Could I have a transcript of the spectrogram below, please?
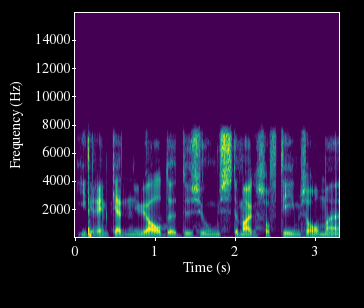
iedereen kent nu al de, de Zooms, de Microsoft Teams, om uh,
